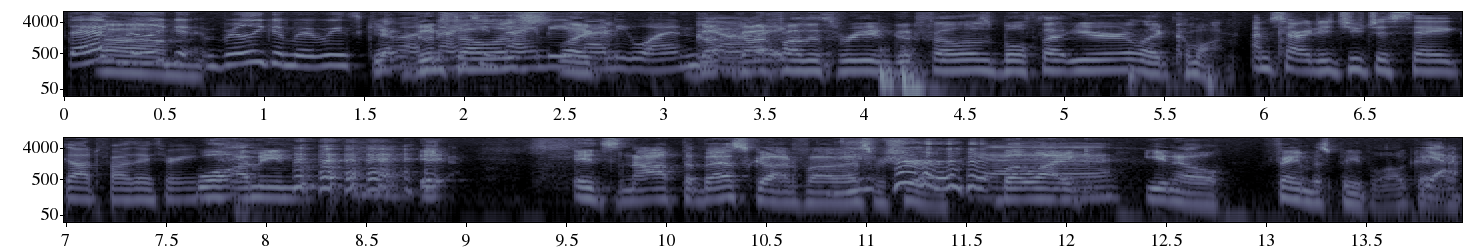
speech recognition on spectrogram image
They had really Um, good really good movies came yeah, out in Goodfellas, 1990 like and 91. Go- yeah, Godfather 3 and Goodfellas both that year. Like, come on. I'm sorry, did you just say Godfather 3? Well, I mean, it, it's not the best Godfather, that's for sure. But like, you know, famous people. Okay. Yeah.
